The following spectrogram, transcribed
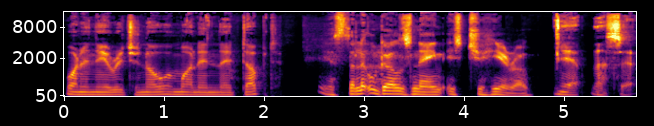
one in the original and one in the dubbed. Yes, the little girl's name is Chihiro. Yeah, that's it.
